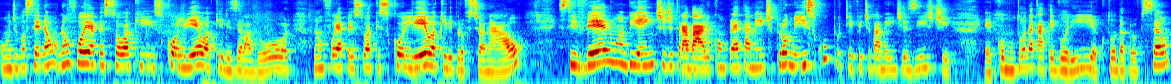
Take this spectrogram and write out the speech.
onde você não, não foi a pessoa que escolheu aquele zelador, não foi a pessoa que escolheu aquele profissional, se vê num ambiente de trabalho completamente promíscuo, porque efetivamente existe, é, como toda categoria, toda profissão,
